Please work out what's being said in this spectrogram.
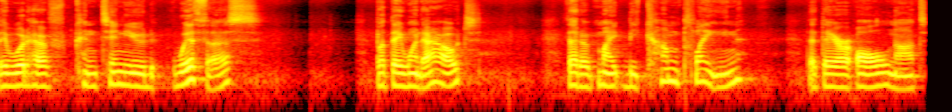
they would have continued with us, but they went out that it might become plain that they are all not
